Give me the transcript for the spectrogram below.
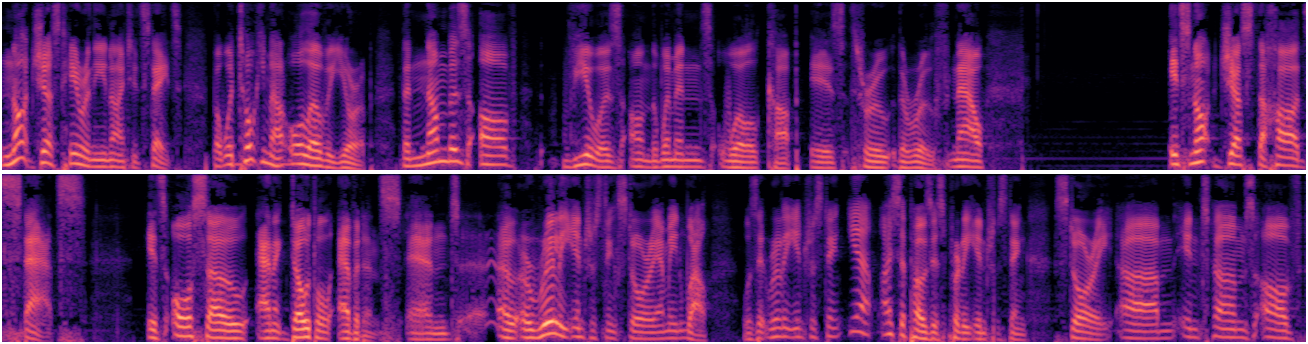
not just here in the United States, but we're talking about all over Europe. The numbers of viewers on the Women's World Cup is through the roof. Now, it's not just the hard stats. It's also anecdotal evidence and a, a really interesting story. I mean, well, was it really interesting? Yeah, I suppose it's pretty interesting story um, in terms of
